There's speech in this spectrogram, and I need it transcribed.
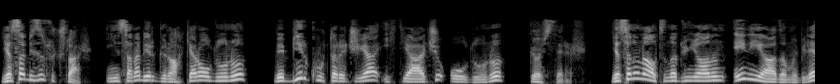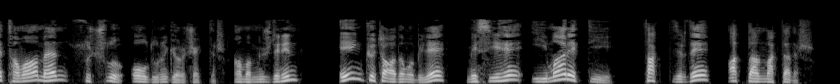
Yasa bizi suçlar, insana bir günahkar olduğunu ve bir kurtarıcıya ihtiyacı olduğunu gösterir. Yasanın altında dünyanın en iyi adamı bile tamamen suçlu olduğunu görecektir. Ama müjdenin en kötü adamı bile Mesih'e iman ettiği takdirde aklanmaktadır.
